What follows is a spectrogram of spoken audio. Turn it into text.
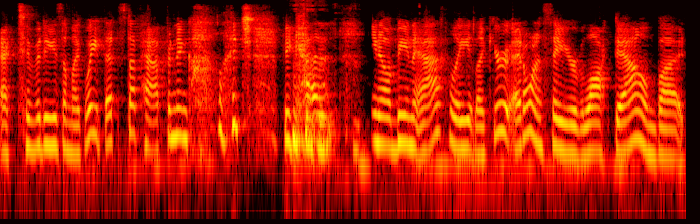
activities. I'm like, wait, that stuff happened in college because, you know, being an athlete, like you're, I don't want to say you're locked down, but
